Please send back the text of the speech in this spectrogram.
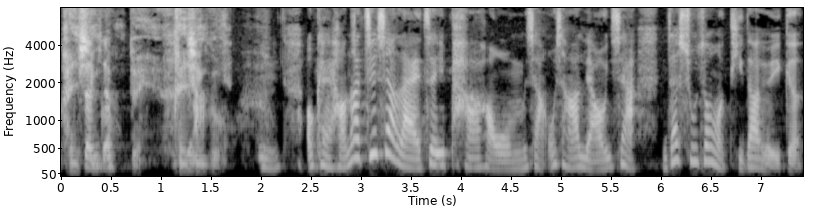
很辛苦，对，很辛苦。嗯，OK，好，那接下来这一趴哈，我们想我想要聊一下，你在书中有提到有一个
